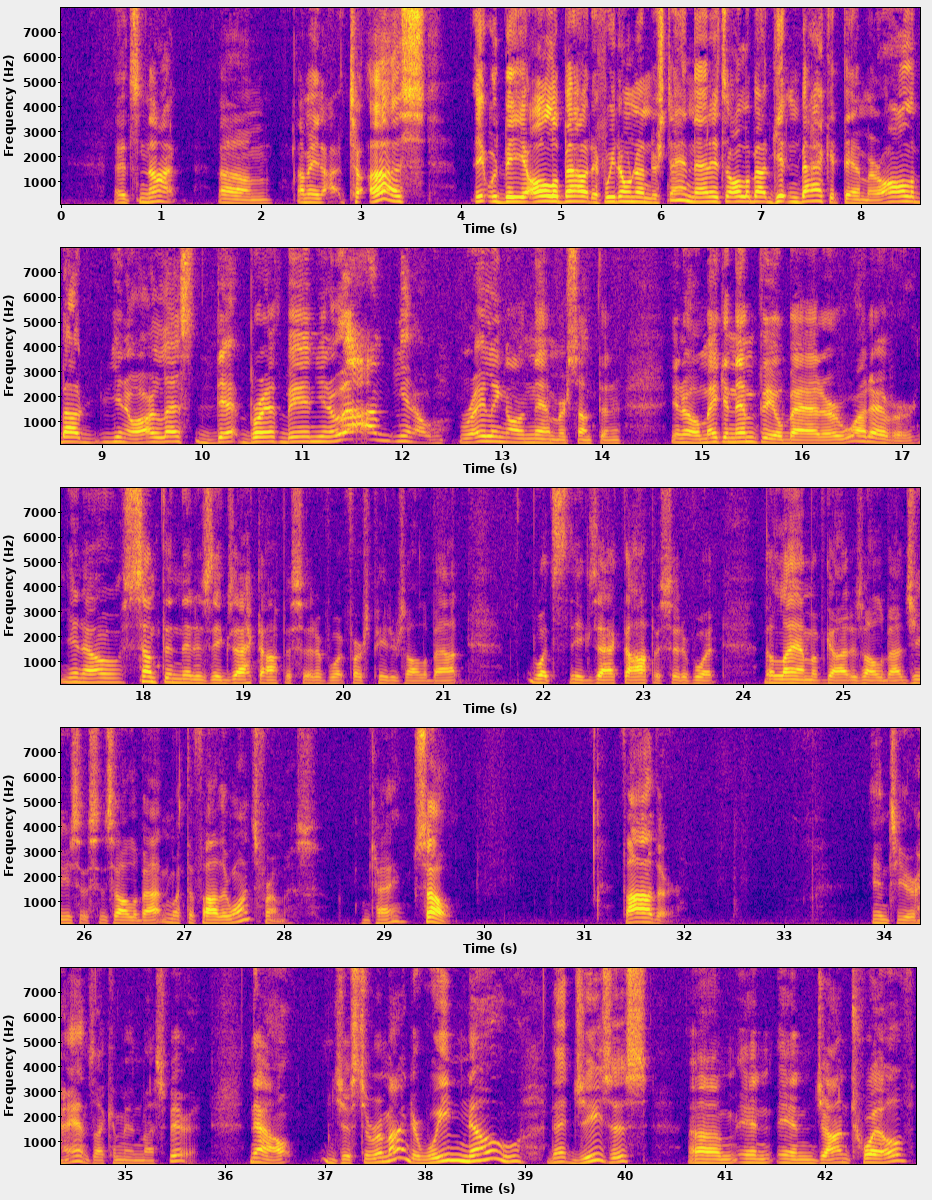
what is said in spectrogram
it's not um, I mean, to us, it would be all about, if we don't understand that, it's all about getting back at them or all about, you know, our less breath being, you know, ah, you know, railing on them or something, you know, making them feel bad or whatever, you know, something that is the exact opposite of what First Peter's all about. What's the exact opposite of what the Lamb of God is all about, Jesus is all about, and what the Father wants from us. Okay? So, Father, into your hands I commend my spirit. Now, just a reminder, we know that Jesus, um, in, in John 12,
